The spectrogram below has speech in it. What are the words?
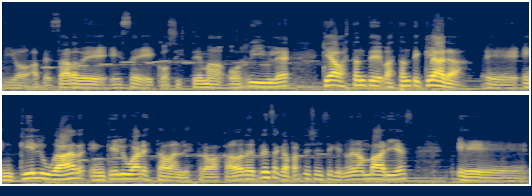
digo, a pesar de ese ecosistema horrible, queda bastante, bastante clara eh, en qué lugar, en qué lugar estaban los trabajadores de prensa, que aparte ya dice que no eran varias, eh,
